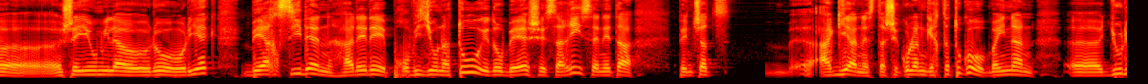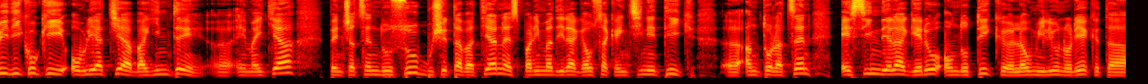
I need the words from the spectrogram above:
uh, mila euro horiek behar ziren harere provizionatu edo BS ezari zen eta pentsatz agian ez da sekulan gertatuko, baina uh, juridikoki obliatia baginte uh, emaitia, pentsatzen duzu, buseta batean, ez parimadira gauzak aintzinetik uh, antolatzen, ezin dela gero ondotik uh, lau milion horiek eta...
